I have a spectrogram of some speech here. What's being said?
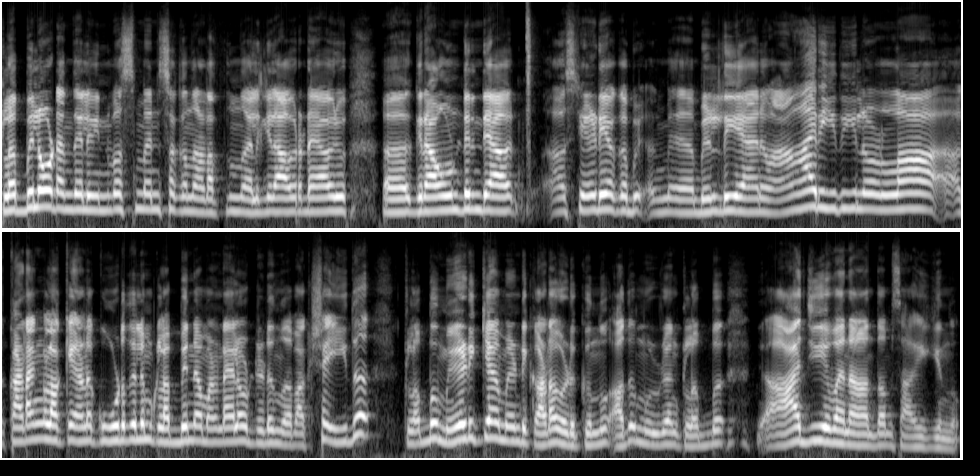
ക്ലബിലോട്ട് എന്തെങ്കിലും ഇൻവെസ്റ്റ്മെന്റ്സ് ഒക്കെ നടത്തുന്നു അല്ലെങ്കിൽ അവരുടെ ആ ഒരു ഗ്രൗണ്ടിന്റെ ആ സ്റ്റേഡിയം ഒക്കെ ബിൽഡ് ചെയ്യാനും ആ രീതിയിലുള്ള കടങ്ങളൊക്കെയാണ് കൂടുതലും ക്ലബിന്റെ മണ്ടയിലോട്ട് ഇടുന്നത്. പക്ഷേ ഇത് ക്ലബ്ബ് മേടിക്കാൻ വേണ്ടി കടമെടുക്കുന്നു. അത് മുഴുവൻ ക്ലബ്ബ് ആജീവനാന്തം സഹിക്കുന്നു.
